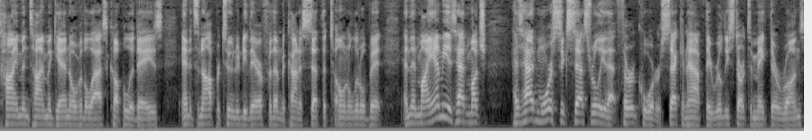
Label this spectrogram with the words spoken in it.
time and time again over the last couple of days, and it's an opportunity there for them to kind of set the tone a little bit. And then Miami has had much has had more success really that third quarter, second half. They really start to make their runs.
